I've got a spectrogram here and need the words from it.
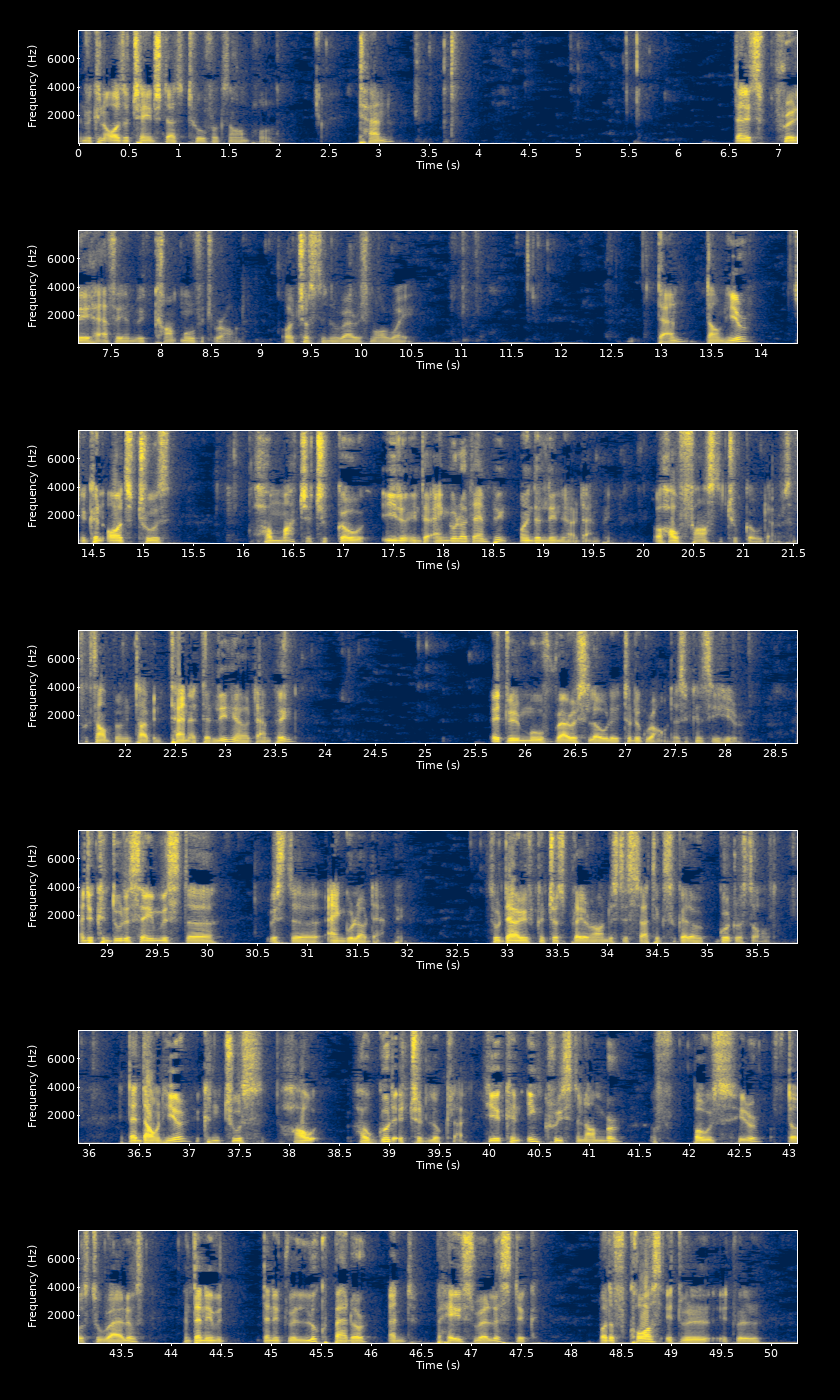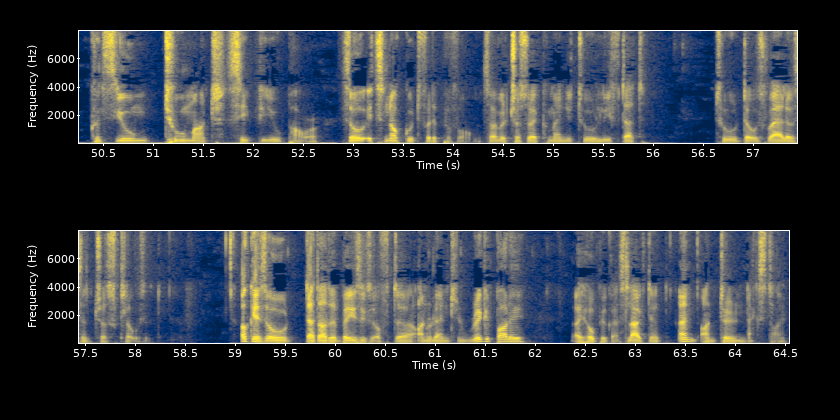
And we can also change that to, for example, 10. Then it's pretty heavy and we can't move it around. Or just in a very small way. Then, down here, you can also choose how much it should go either in the angular damping or in the linear damping. Or how fast it should go there. So for example, when you type in 10 at the linear damping, it will move very slowly to the ground, as you can see here. And you can do the same with the, with the angular damping. So there you can just play around with the settings to get a good result. Then down here, you can choose how, how good it should look like. Here you can increase the number of both here, of those two values, and then it would, then it will look better and behaves realistic, but of course it will, it will consume too much CPU power. So it's not good for the performance. So I will just recommend you to leave that to those values and just close it. Okay, so that are the basics of the Unreal Engine Rigid Body. I hope you guys liked it, and until next time.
